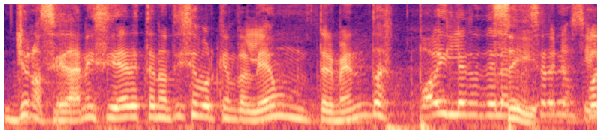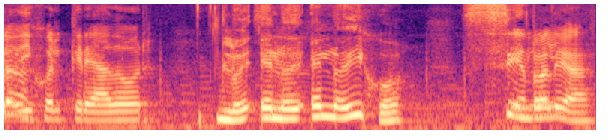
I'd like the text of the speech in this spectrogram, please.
Yo no sé, Dani, si dar esta noticia porque en realidad es un tremendo spoiler de la Sí. tercera Pero si lo temporada. dijo el creador. Lo- él, lo- él lo dijo. Sí, en realidad.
